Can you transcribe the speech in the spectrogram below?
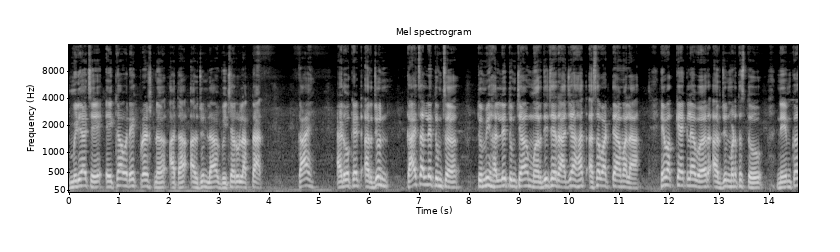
मीडियाचे एकावर एक प्रश्न आता अर्जुनला विचारू लागतात. काय? ॲडव्होकेट अर्जुन काय चालले तुमचं? तुम्ही हल्ली तुमच्या मर्जीचे राजे आहात असं वाटते आम्हाला. हे वाक्य ऐकल्यावर अर्जुन म्हणत असतो नेमकं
